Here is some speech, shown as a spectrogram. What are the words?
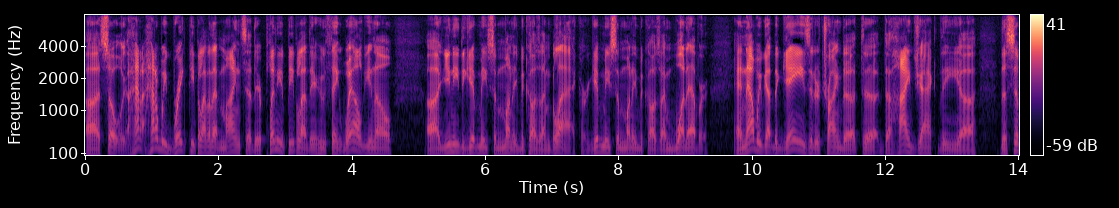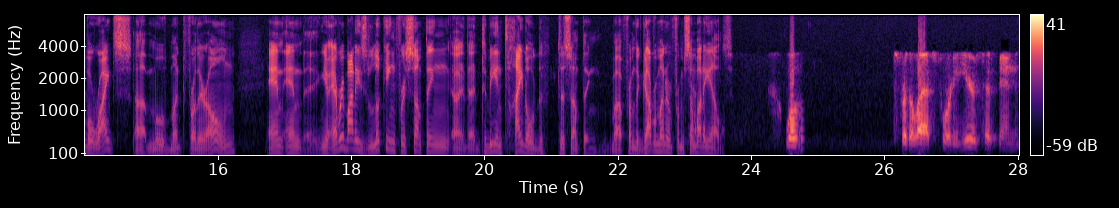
Uh, so how how do we break people out of that mindset? There are plenty of people out there who think, well, you know uh, you need to give me some money because I'm black, or give me some money because I'm whatever. And now we've got the gays that are trying to to, to hijack the uh, the civil rights uh, movement for their own, and and uh, you know everybody's looking for something uh, to be entitled to something uh, from the government or from somebody else. Well, for the last forty years, have been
